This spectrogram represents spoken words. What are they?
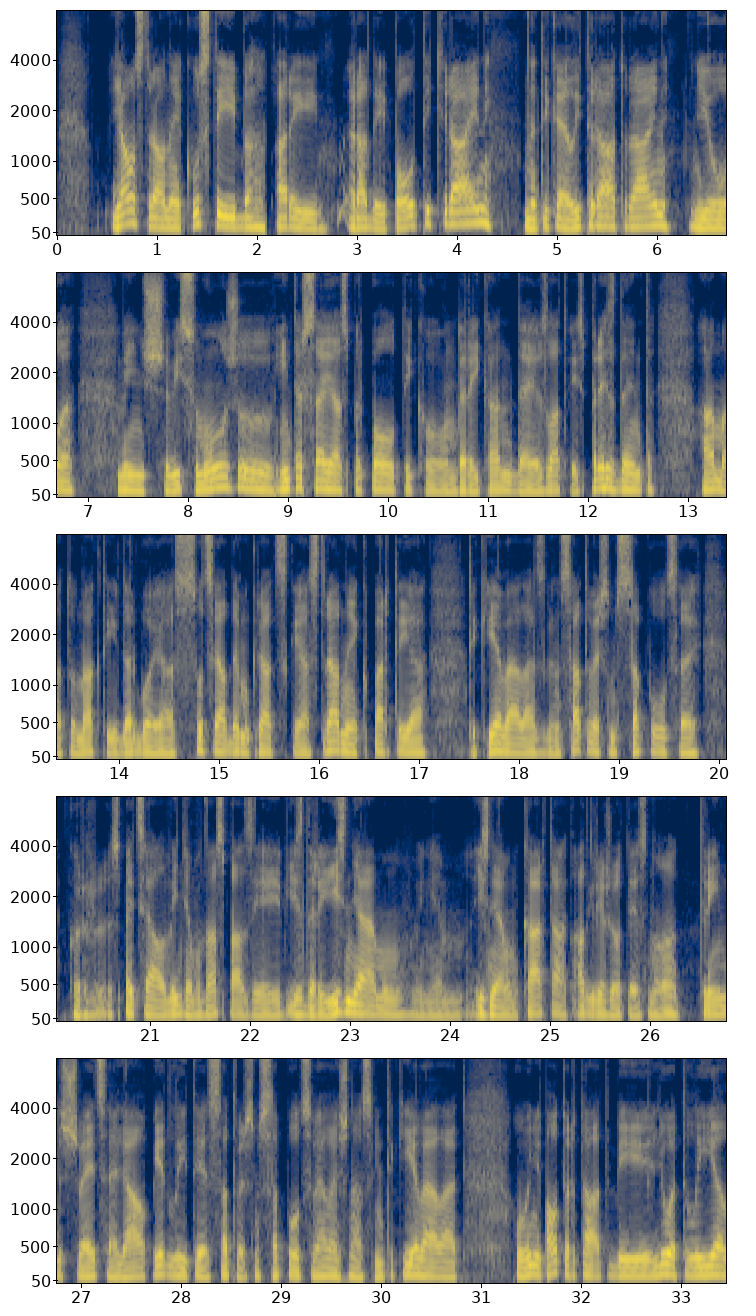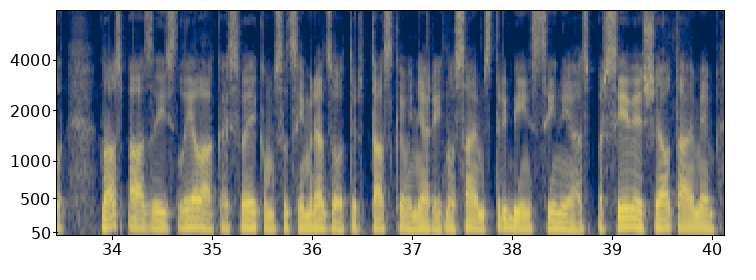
Jaunstrānieku kustība arī radīja politiķi Raini, ne tikai literātu Raini, jo viņš visu mūžu interesējās par politiku un arī kandidēja uz Latvijas prezidenta amatu un aktīvi darbojās Sociāldemokrātiskajā strādnieku partijā, tika ievēlēts gan satversmes sapulcē, kur speciāli viņam un Aspāzijai izdarīja izņēmumu, viņiem izņēmumu kārtā atgriežoties no trimdas Šveicē ļāva piedalīties satversmes sapulces vēlēšanās, viņi tika ievēlēti, un viņu autoritāte bija ļoti liela. No Aspāzijas lielākais veikums, acīm redzot, redzot, ir tas, ka viņi arī no saimnes tribīnas cīnījās par sieviešu jautājumiem.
